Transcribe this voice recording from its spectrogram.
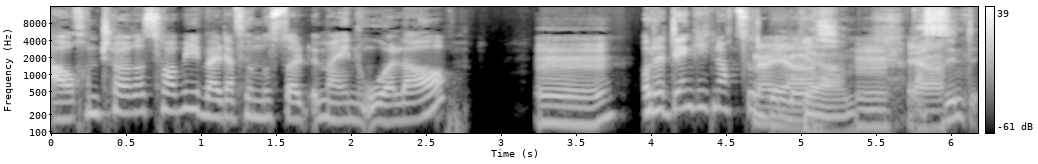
auch ein teures Hobby, weil dafür musst du halt immer in Urlaub. mhm. Oder denke ich noch zu naja. billig? Ja. Mhm, ja. Was sind,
